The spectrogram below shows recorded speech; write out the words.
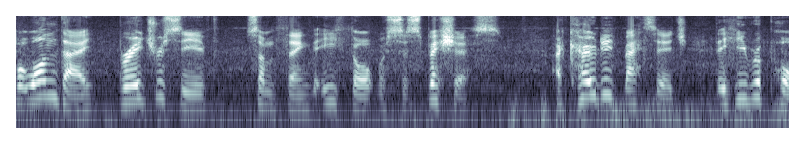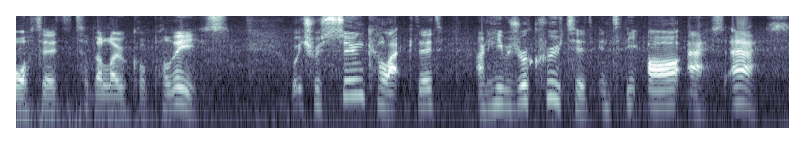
But one day, Bridge received something that he thought was suspicious, a coded message that he reported to the local police, which was soon collected and he was recruited into the RSS,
